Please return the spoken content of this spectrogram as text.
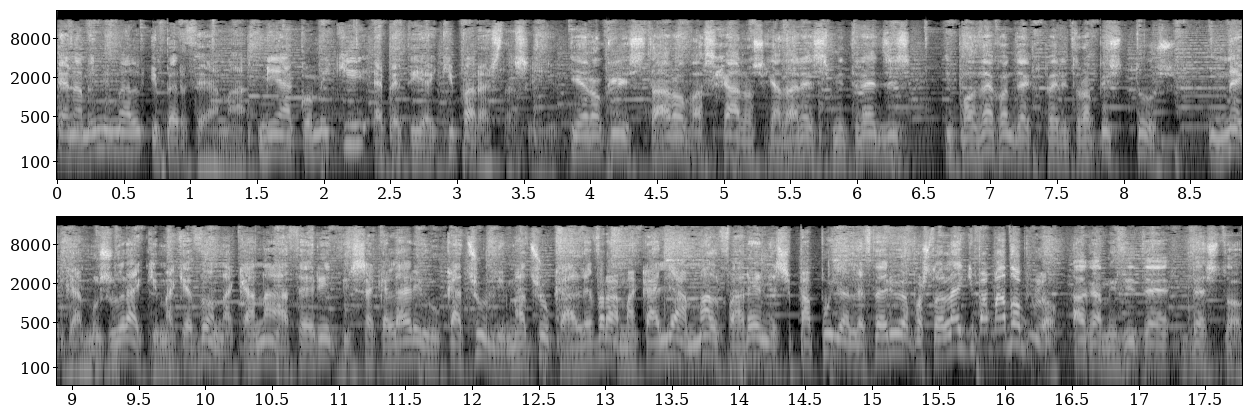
Ένα μίνιμαλ υπερθέαμα. Μια κομική επαιτειακή παράσταση. Ιεροκλής, Σταρό, Βασχάρο και Αδαρέ Μητρέτζης υποδέχονται εκ περιτροπής τους. Νέκα, Μουζουράκι, Μακεδόνα, Κανά, Αθερίτη, Σακελαρίου, Κατσούλη, Ματσούκα, Αλευρά, Μακαλιά, Μάλφα, Ρένεση, Παπούλια, Ελευθερίου, Αποστολάκη, Παπαδόπουλο. Αγαμηθείτε Best of.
